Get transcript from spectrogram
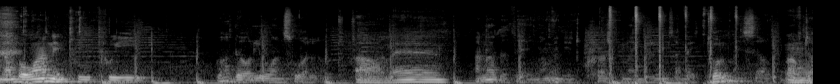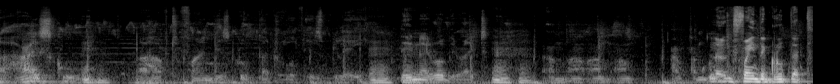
number one and two, three were the only ones who allowed. To travel. Oh man. Another thing, I mean, it crushed my dreams, and I told myself mm. after high school, mm -hmm. I have to find this group that wrote this play. Mm -hmm. They're in Nairobi, right? -hmm. I'm, I'm, I'm, I'm, I'm No, to find the group that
